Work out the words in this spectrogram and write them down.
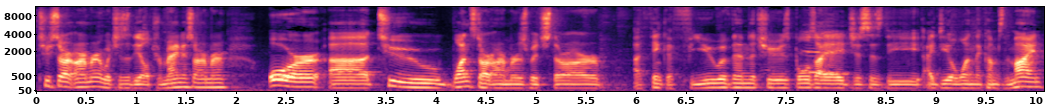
two star armor, which is the Ultra Magnus armor, or uh, two one star armors, which there are I think a few of them to choose. Bullseye Aegis is the ideal one that comes to mind,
